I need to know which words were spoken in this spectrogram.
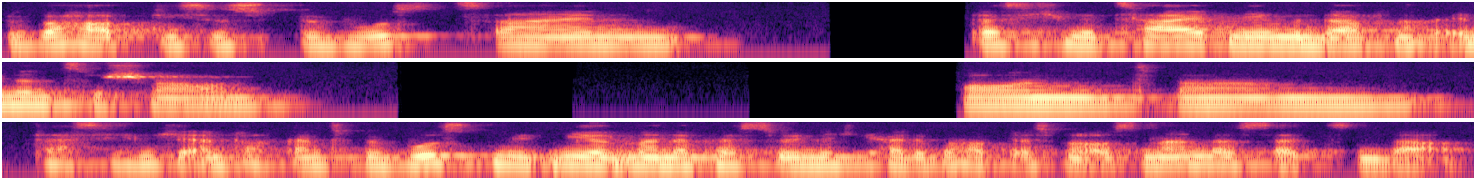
überhaupt dieses Bewusstsein, dass ich mir Zeit nehmen darf, nach innen zu schauen. Und ähm, dass ich mich einfach ganz bewusst mit mir und meiner Persönlichkeit überhaupt erstmal auseinandersetzen darf.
